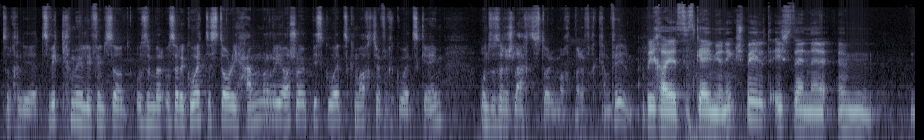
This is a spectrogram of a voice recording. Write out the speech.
so ein bisschen eine Zwickmühle. Ich finde so, aus einer, aus einer guten Story haben wir ja schon etwas Gutes gemacht, es ist einfach ein gutes Game. Und aus einer schlechten Story macht man einfach keinen Film. Aber ich habe jetzt das Game ja nicht gespielt. Ist dann, ähm, die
